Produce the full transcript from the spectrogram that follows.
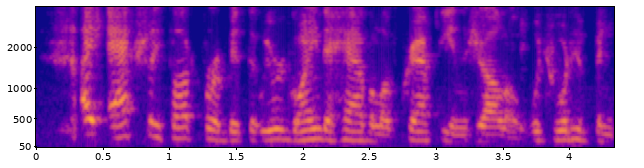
i actually thought for a bit that we were going to have a lovecraftian giallo, which would have been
